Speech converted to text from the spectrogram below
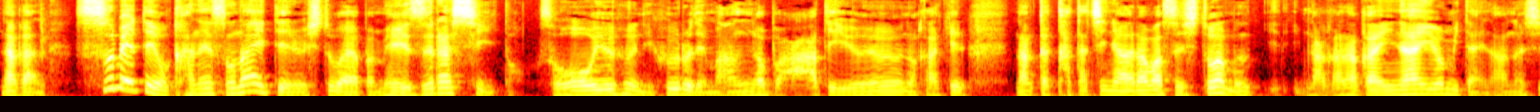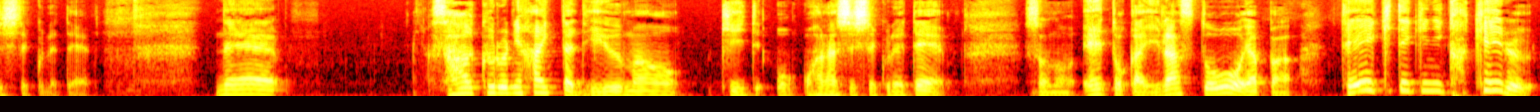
なんか、すべてを兼ね備えてる人はやっぱ珍しいと。そういう風にフルで漫画バーっていうの描ける。なんか形に表す人はなかなかいないよみたいな話してくれて。で、サークルに入った理由まを聞いてお、お話ししてくれて、その絵とかイラストをやっぱ定期的に描ける、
